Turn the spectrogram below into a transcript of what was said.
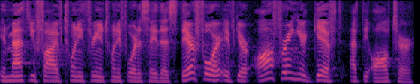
in Matthew 5 23 and 24 to say this Therefore, if you're offering your gift at the altar,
